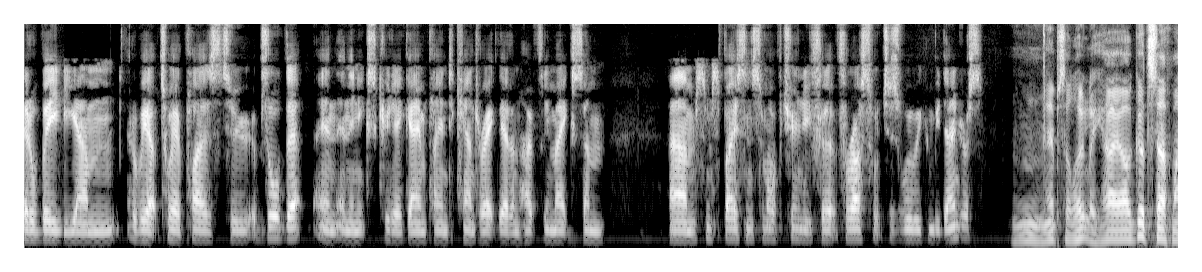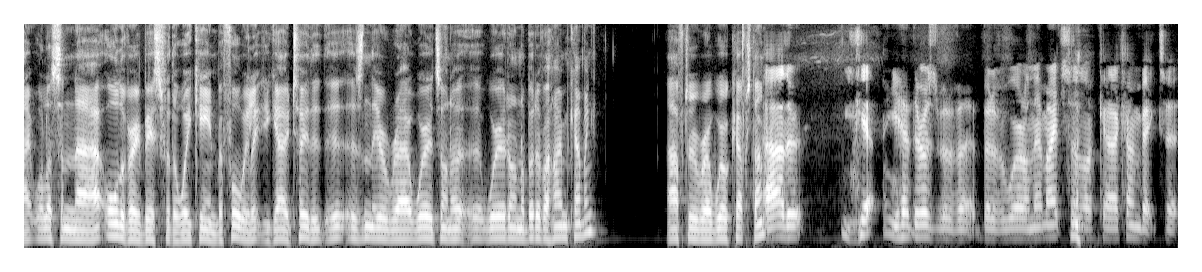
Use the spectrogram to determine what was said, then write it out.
it'll be um, it'll be up to our players to absorb that and, and then execute our game plan to counteract that and hopefully make some um, some space and some opportunity for, for us, which is where we can be dangerous. Mm, absolutely. Hey, oh, good stuff, mate. Well, listen, uh, all the very best for the weekend. Before we let you go, too, isn't there uh, words on a word on a bit of a homecoming after uh, World Cup's done? Uh, there, yeah, yeah, there is a bit of a bit of a word on that, mate. So, like uh, coming back to,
